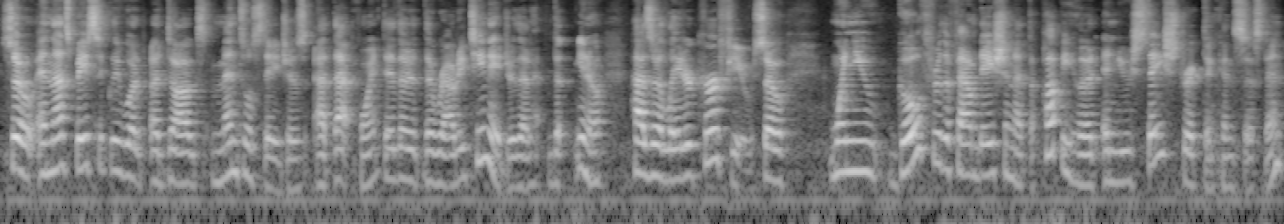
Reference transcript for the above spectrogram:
So, and that's basically what a dog's mental stage is at that point. They're the, the rowdy teenager that, that, you know, has a later curfew. So, when you go through the foundation at the puppyhood and you stay strict and consistent,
